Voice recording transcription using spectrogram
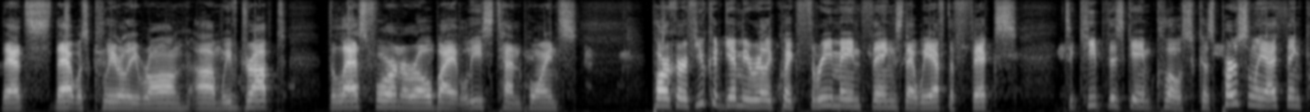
that's that was clearly wrong. Um, we've dropped the last four in a row by at least ten points. Parker, if you could give me really quick three main things that we have to fix to keep this game close, because personally, I think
